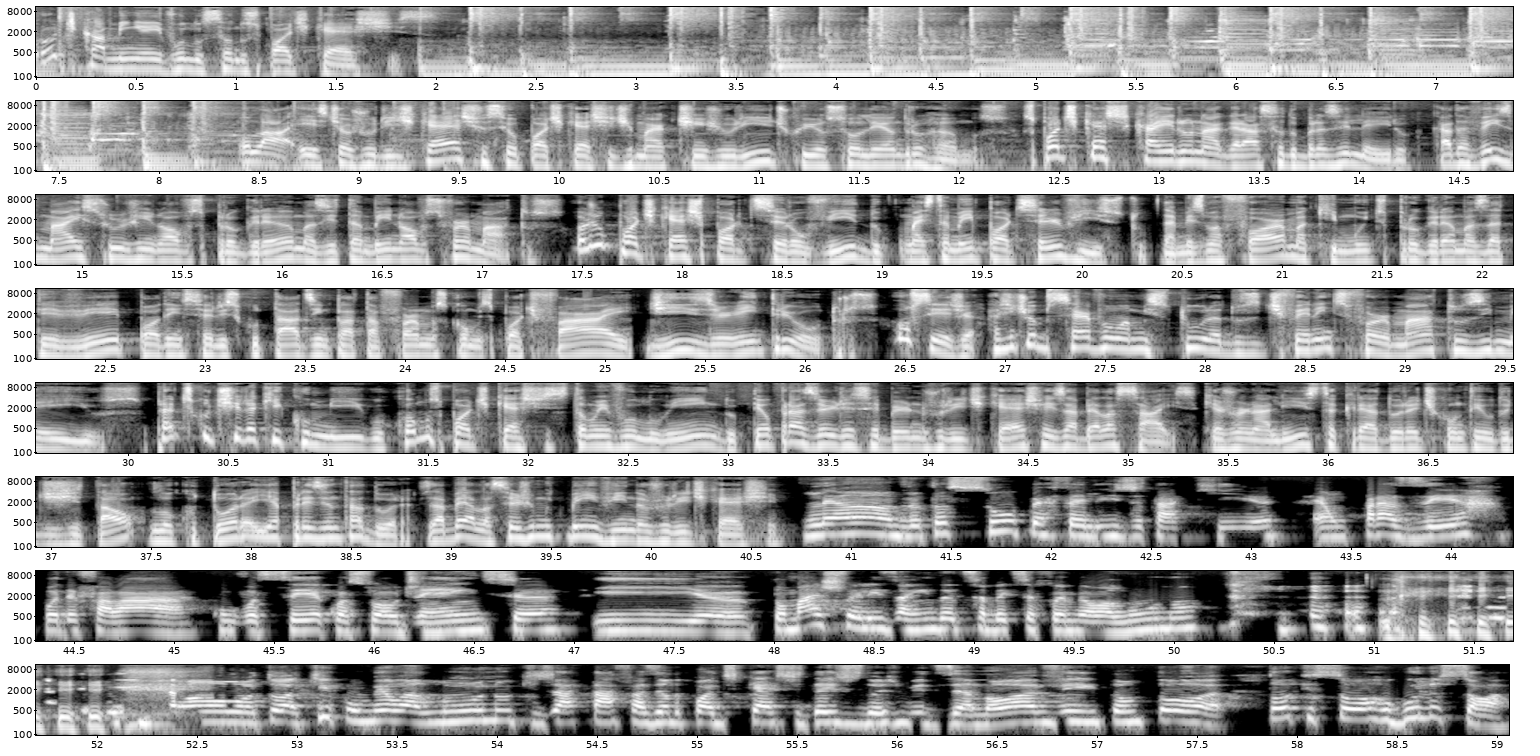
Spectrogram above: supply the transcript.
Por onde caminha a evolução dos podcasts? Olá, este é o Juridicast, o seu podcast de marketing jurídico, e eu sou Leandro Ramos. Os podcasts caíram na graça do brasileiro. Cada vez mais surgem novos programas e também novos formatos. Hoje um podcast pode ser ouvido, mas também pode ser visto. Da mesma forma que muitos programas da TV podem ser escutados em plataformas como Spotify, Deezer, entre outros. Ou seja, a gente observa uma mistura dos diferentes formatos e meios. Para discutir aqui comigo como os podcasts estão evoluindo, tenho o prazer de receber no Juridicast a Isabela Sais, que é jornalista, criadora de conteúdo digital, locutora e apresentadora apresentadora. Isabela, seja muito bem-vinda ao Juridicast. Leandro, eu tô super feliz de estar aqui. É um prazer poder falar com você, com a sua audiência. E estou mais feliz ainda de saber que você foi meu aluno. então, estou aqui com o meu aluno que já está fazendo podcast desde 2019. Então, tô, tô que sou orgulho só.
